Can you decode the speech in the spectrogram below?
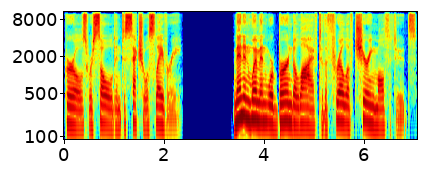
Girls were sold into sexual slavery. Men and women were burned alive to the thrill of cheering multitudes.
